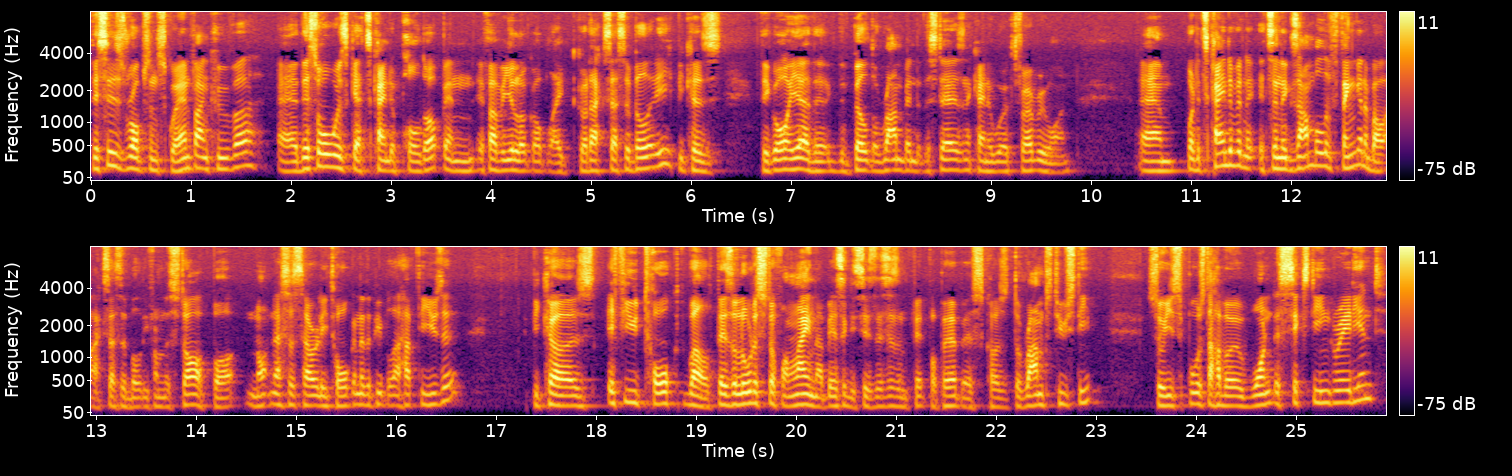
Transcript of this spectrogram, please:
This is Robson Square in Vancouver. Uh, this always gets kind of pulled up, and if ever you look up like good accessibility, because they go, oh, yeah, they, have built a ramp into the stairs and it kind of works for everyone. Um, but it's kind of an, it's an example of thinking about accessibility from the start, but not necessarily talking to the people that have to use it because if you talk, well, there's a load of stuff online that basically says this isn't fit for purpose because the ramp's too steep. So you're supposed to have a 1 to 16 gradient,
